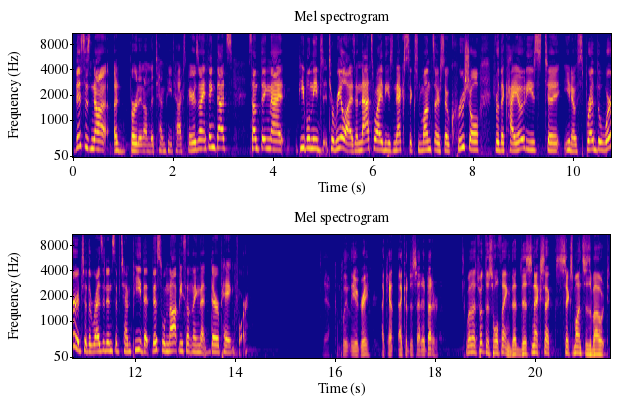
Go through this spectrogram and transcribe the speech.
This is not a burden on the Tempe taxpayers, and I think that's something that people need to realize and that's why these next 6 months are so crucial for the coyotes to you know spread the word to the residents of Tempe that this will not be something that they're paying for Yeah, completely agree. I can't. I could have said it better. Well, that's what this whole thing. That this next six, months is about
